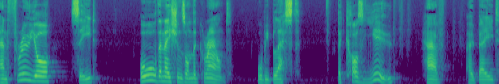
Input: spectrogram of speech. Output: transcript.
and through your seed, all the nations on the ground will be blessed because you have obeyed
